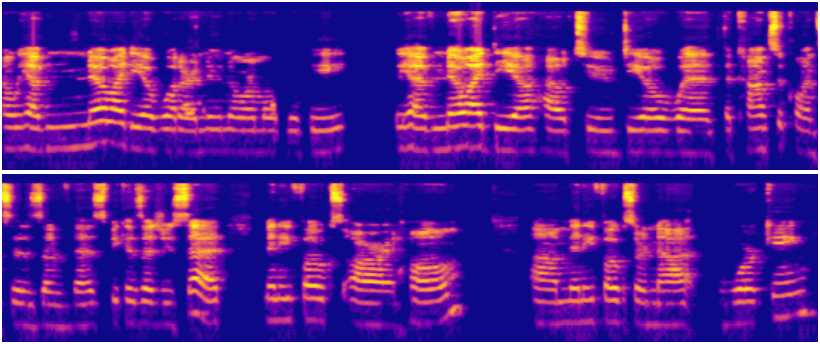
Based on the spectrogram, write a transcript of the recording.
and we have no idea what our new normal will be. We have no idea how to deal with the consequences of this because, as you said, many folks are at home. Um, many folks are not working.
